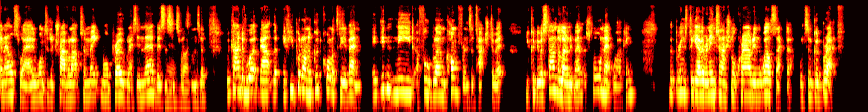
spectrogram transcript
and elsewhere who wanted to travel out to make more progress in their business yeah, in Switzerland. Right. So we kind of worked out that if you put on a good quality event, it didn't need a full blown conference attached to it. You could do a standalone event that's for networking that brings together an international crowd in the wealth sector with some good breadth.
